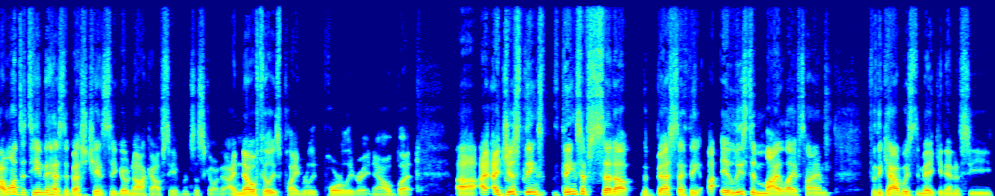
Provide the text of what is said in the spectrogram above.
I want the team that has the best chance to go knock off San Francisco. And I know Philly's playing really poorly right now, but uh, I, I, just think things have set up the best, I think, uh, at least in my lifetime, for the Cowboys to make an NFC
